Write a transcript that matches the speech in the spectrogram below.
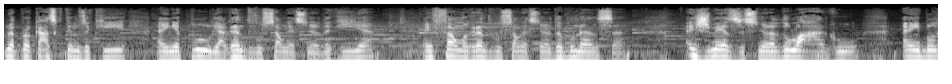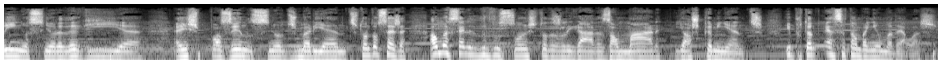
Não é por acaso que temos aqui em Apulia a grande devoção é a Senhora da Guia, em Fão a grande devoção é a Senhora da Bonança, em Gemeses a Senhora do Lago, em Belinho a Senhora da Guia, em Esposendo o Senhor dos Mariantes. Portanto, ou seja, há uma série de devoções todas ligadas ao mar e aos caminhantes. E, portanto, essa também é uma delas.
